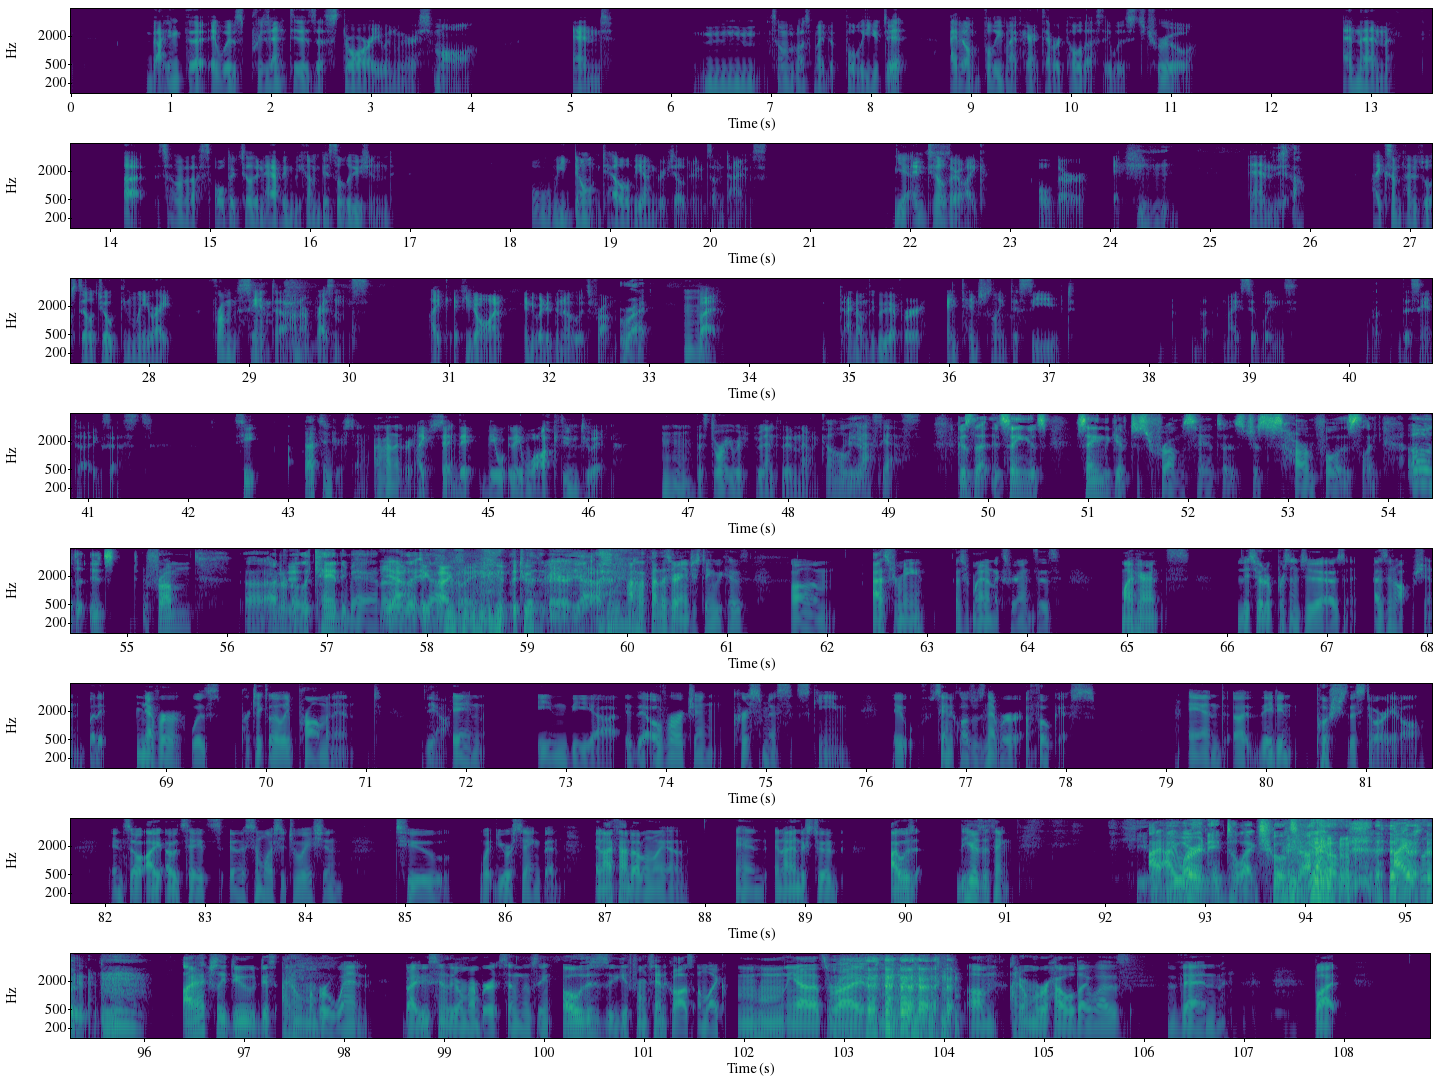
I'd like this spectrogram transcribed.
I think that it was presented as a story when we were small, and some of us might have believed it. I don't believe my parents ever told us it was true. And then, uh, some of us older children having become disillusioned, we don't tell the younger children sometimes Yeah. until they're like older ish, Mm-hmm. and Yeah. like sometimes we'll still jokingly write from Santa on our presents, like if you don't want anybody to know who it's from. Right. Mm. But I don't think we've ever intentionally deceived the, my siblings Right. that Santa exists. see, that's interesting. I find that very Like they, interesting. they they they walked into it. mm-hmm. The story was presented, and they're like, "Oh Yeah. yes, yes." Because that it's saying it's saying the gift is from Santa is just as harmful as like oh the, it's from uh, I don't know the Candyman. Or Yeah, the, exactly. The Tooth Fairy, Yeah. I found this very interesting because, um, as for me, as for my own experiences, my parents they sort of presented it as as an option, but it never was particularly prominent Yeah. in in the uh, the overarching Christmas scheme. It, Santa Claus was never a focus, and uh, they didn't push the story at all. And so I, I would say it's in a similar situation to what you're saying, Ben. And I found out on my own, and and I understood. I was here's the thing. You, I- I you were an intellectual child. I actually, I actually do this. I don't remember when, but I do simply remember of them saying, "Oh, this is a gift from Santa Claus." I'm like, "Mm-hmm, yeah, that's right." mhm." um, I don't remember how old I was then, but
